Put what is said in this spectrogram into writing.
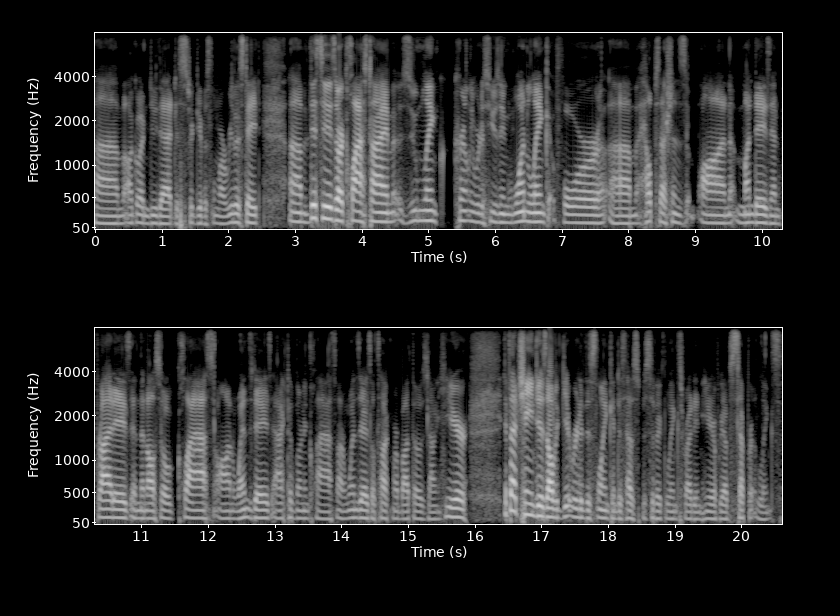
Um, I'll go ahead and do that just to give us a little more real estate. Um, this is our class time Zoom link Currently, we're just using one link for um, help sessions on Mondays and Fridays, and then also class on Wednesdays, active learning class on Wednesdays. I'll talk more about those down here. If that changes, I'll get rid of this link and just have specific links right in here if we have separate links.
